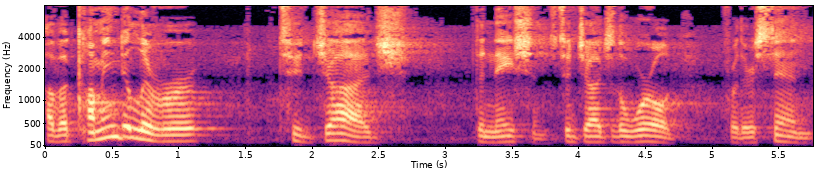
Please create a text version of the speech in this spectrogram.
of a coming deliverer to judge the nations, to judge the world for their sin.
